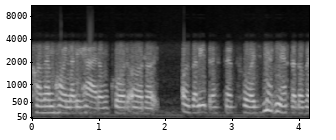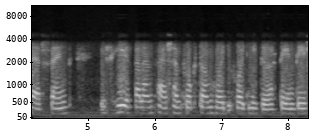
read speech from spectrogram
hanem hajnali háromkor arra azzal ébresztett, hogy megnyerted a versenyt, és hirtelen fel sem fogtam, hogy, hogy mi történt, és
